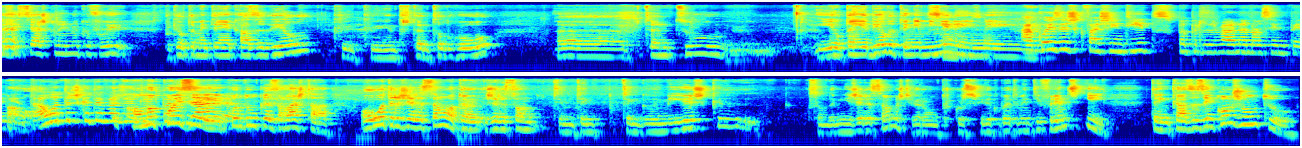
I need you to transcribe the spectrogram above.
mas isso acho que nem nunca foi. Porque ele também tem a casa dele, que, que entretanto alugou. ah, portanto. E ele tem a dele, eu tenho a minha, Sim, nem. sim. nem... Há coisas que faz sentido para preservar a nossa independência. Há outras que até faz sentido Há uma coisa é quando um casal lá está, ou outra geração, outra geração, tenho, tenho, tenho amigas que, que são da minha geração, mas tiveram percursos de vida completamente diferentes e têm casas em conjunto.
